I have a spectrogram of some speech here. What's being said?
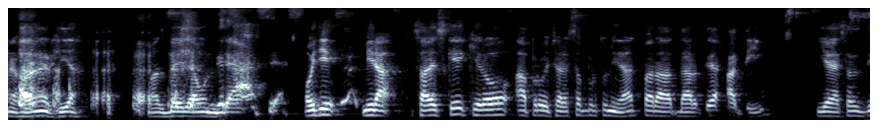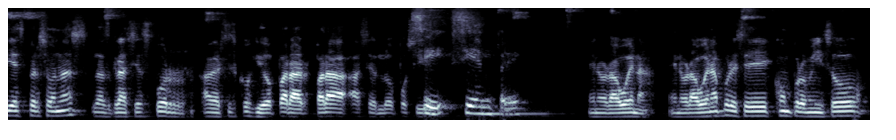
Mejor energía. Más bella aún. Gracias. Oye, mira, ¿sabes qué? Quiero aprovechar esta oportunidad para darte a, ti y a esas 10 personas las gracias por haberse escogido parar para hacerlo posible. Sí, siempre. Enhorabuena, enhorabuena por ese compromiso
